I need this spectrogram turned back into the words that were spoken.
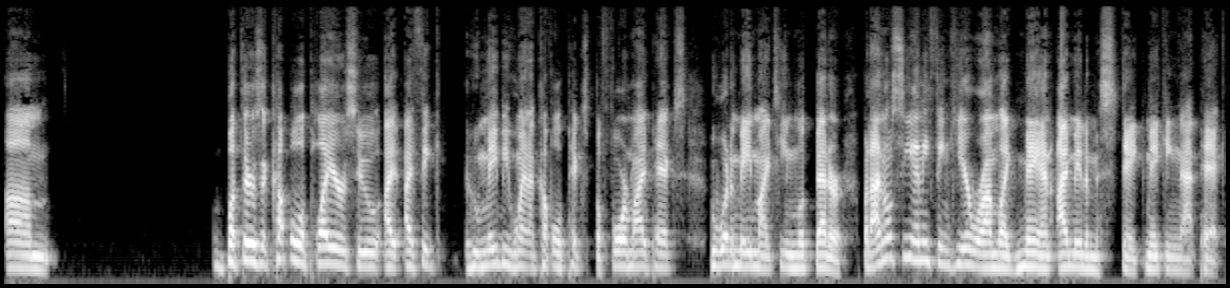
Um, but there's a couple of players who I, I think who maybe went a couple of picks before my picks who would have made my team look better. But I don't see anything here where I'm like, man, I made a mistake making that pick.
